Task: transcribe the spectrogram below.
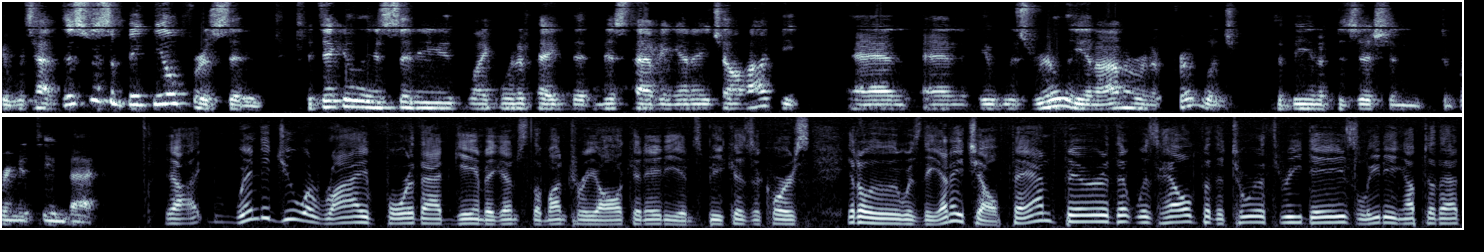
it was ha- this was a big deal for a city, particularly a city like Winnipeg that missed having NHL hockey, and and it was really an honor and a privilege to be in a position to bring a team back. Yeah, when did you arrive for that game against the Montreal Canadiens? Because of course, you know there was the NHL fanfare that was held for the two or three days leading up to that.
